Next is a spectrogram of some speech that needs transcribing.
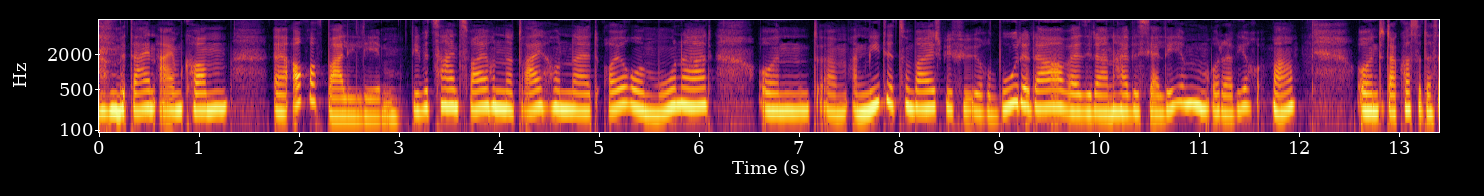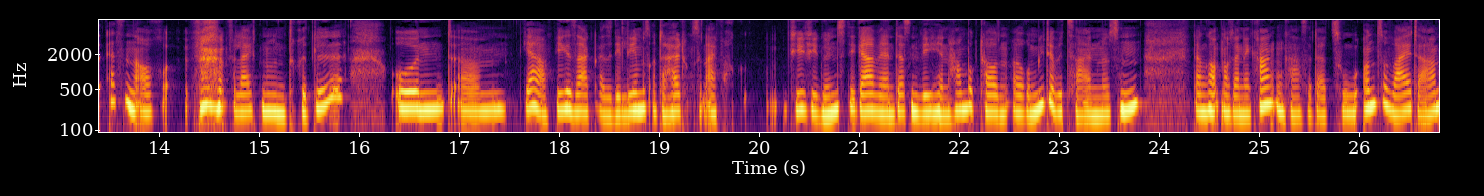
mit deinem Einkommen äh, auch auf Bali leben. Die bezahlen 200, 300 Euro im Monat und ähm, an Miete zum Beispiel für ihre Bude da, weil sie da ein halbes Jahr leben oder wie auch immer. Und da kostet das Essen auch vielleicht nur ein Drittel. Und ähm, ja, wie gesagt, also die Lebensunterhaltung sind einfach viel, viel günstiger, währenddessen wir hier in Hamburg 1000 Euro Miete bezahlen müssen. Dann kommt noch deine Krankenkasse dazu und so weiter.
